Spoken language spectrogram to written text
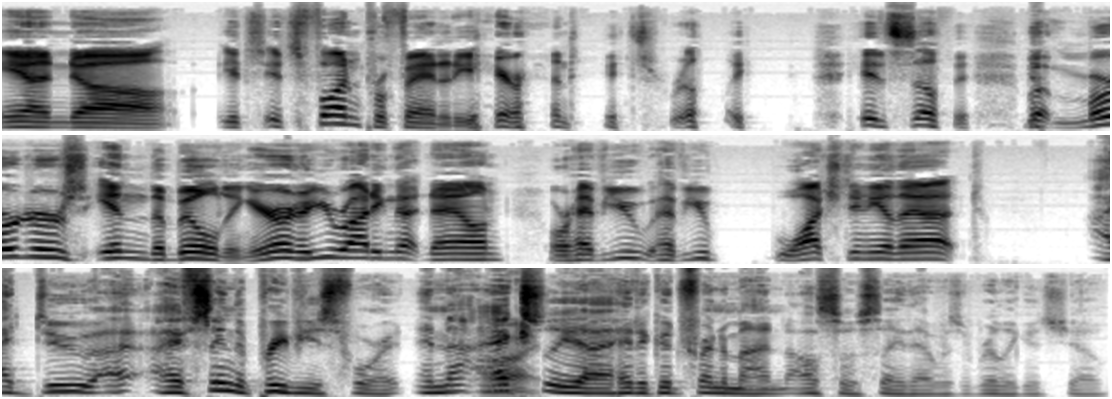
and uh, it's it's fun profanity, Aaron. It's really it's something. But murders in the building, Aaron. Are you writing that down, or have you have you watched any of that? I do. I, I've seen the previews for it, and I right. actually I had a good friend of mine also say that was a really good show.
